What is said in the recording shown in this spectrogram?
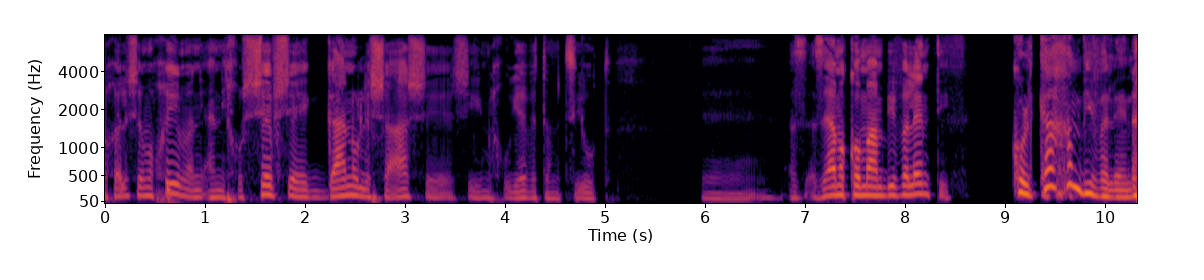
בתוך אלה שמוחים, אני, אני חושב שהגענו לשעה ש, שהיא מחויבת המציאות. אה, אז, אז זה המקום האמביוולנטי. כל כך אמביוולנטי.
